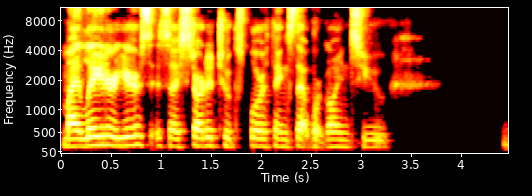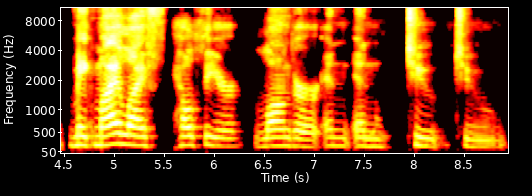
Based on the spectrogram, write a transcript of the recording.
my later years is I started to explore things that were going to make my life healthier longer and and to to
